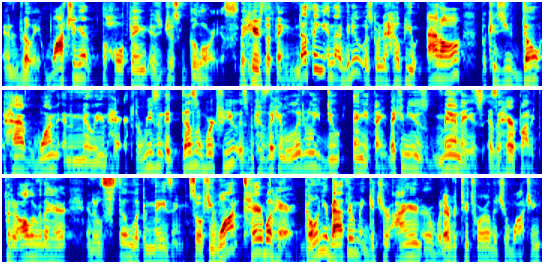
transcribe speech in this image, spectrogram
and really watching it, the whole whole thing is just glorious. But here's the thing, nothing in that video is going to help you at all because you don't have one in a million hair. The reason it doesn't work for you is because they can literally do anything. They can use mayonnaise as a hair product, put it all over the hair and it'll still look amazing. So if you want terrible hair, go in your bathroom and get your iron or whatever tutorial that you're watching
